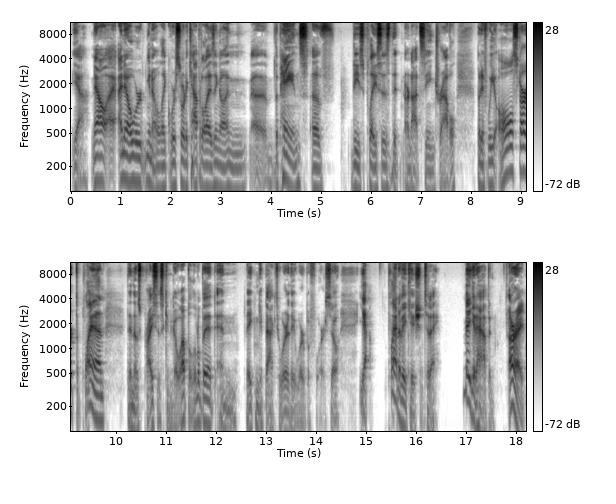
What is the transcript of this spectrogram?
Yeah. Now I, I know we're you know like we're sort of capitalizing on uh, the pains of these places that are not seeing travel, but if we all start to plan, then those prices can go up a little bit and they can get back to where they were before. So yeah, plan a vacation today. Make it happen. All right.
